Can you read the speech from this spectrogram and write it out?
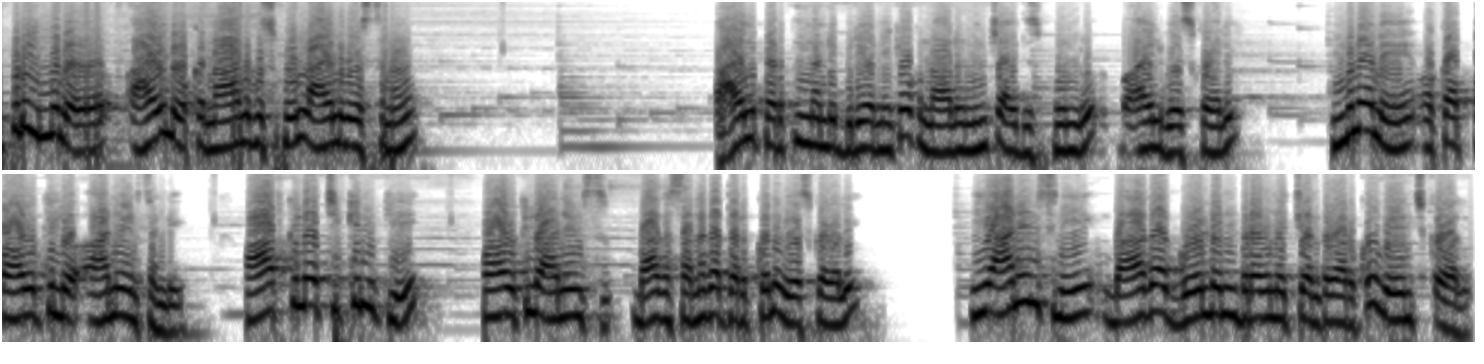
ఇప్పుడు ఇందులో ఆయిల్ ఒక నాలుగు స్పూన్లు ఆయిల్ వేస్తున్నాం ఆయిల్ పడుతుందండి బిర్యానీకి ఒక నాలుగు నుంచి ఐదు స్పూన్లు ఆయిల్ వేసుకోవాలి. ఇందులోనే ఒక పావు కిలో ఆనియన్స్ అండి. హాఫ్ కిలో చికెన్కి పావు కిలో ఆనియన్స్ బాగా సన్నగా తరుపుకొని వేసుకోవాలి. ఈ ఆనియన్స్ని బాగా గోల్డెన్ బ్రౌన్ వచ్చేంత వరకు వేయించుకోవాలి.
